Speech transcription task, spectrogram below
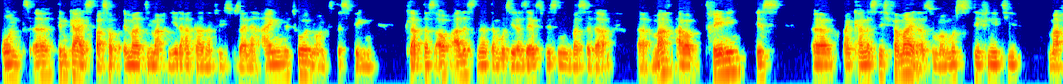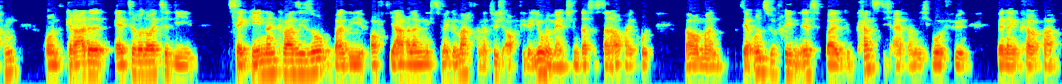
und äh, dem Geist, was auch immer die machen. Jeder hat da natürlich so seine eigenen Methoden und deswegen klappt das auch alles. Ne? Da muss jeder selbst wissen, was er da äh, macht. Aber Training ist, äh, man kann das nicht vermeiden. Also man muss definitiv machen. Und gerade ältere Leute, die zergehen dann quasi so, weil die oft jahrelang nichts mehr gemacht haben. Natürlich auch viele junge Menschen. Das ist dann auch ein Grund, warum man sehr unzufrieden ist, weil du kannst dich einfach nicht wohlfühlen, wenn dein Körper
